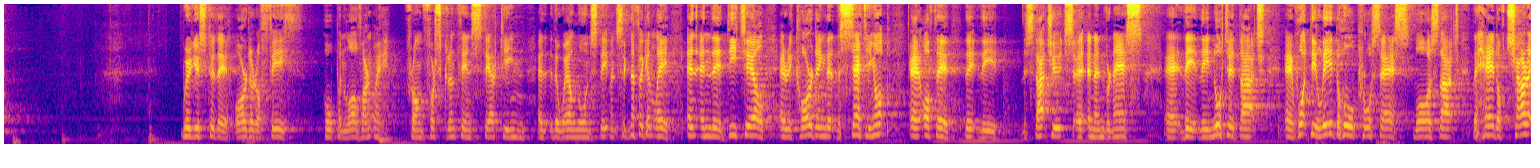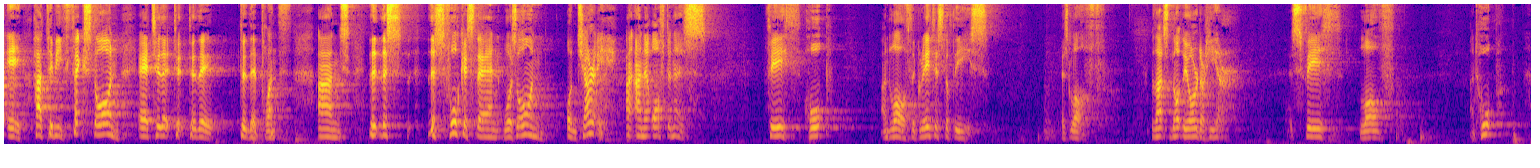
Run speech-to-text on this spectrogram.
We're used to the order of faith, hope, and love, aren't we? From 1 Corinthians 13, uh, the well known statement, significantly in, in the detail uh, recording that the setting up uh, of the, the, the the statutes in Inverness, uh, they, they noted that uh, what delayed the whole process was that the head of charity had to be fixed on uh, to, the, to, to, the, to the plinth. And th- this, this focus then was on, on charity, and, and it often is. Faith, hope, and love. The greatest of these is love. But that's not the order here. It's faith, love, and hope.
